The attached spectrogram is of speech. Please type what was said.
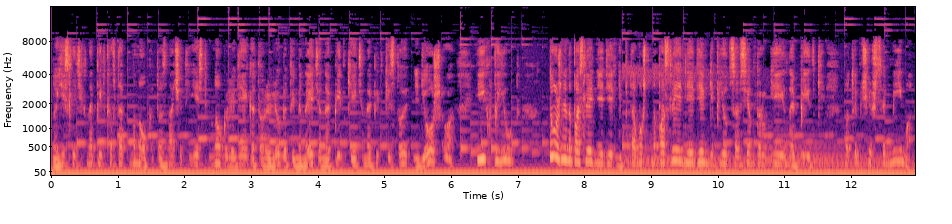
Но если этих напитков так много, то значит есть много людей, которые любят именно эти напитки. Эти напитки стоят недешево, и их пьют. Тоже не на последние деньги, потому что на последние деньги пьют совсем другие напитки. Но ты мчишься мимо,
